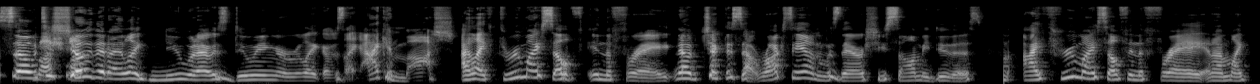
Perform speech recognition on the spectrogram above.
So to show pit. that I like knew what I was doing, or like I was like I can mosh. I like threw myself in the fray. Now check this out. Roxanne was there. She saw me do this. I threw myself in the fray, and I'm like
